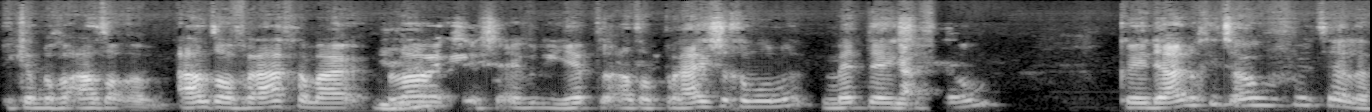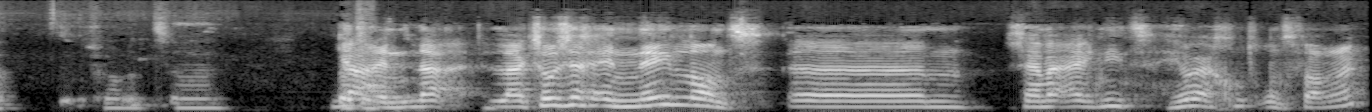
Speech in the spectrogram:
ik heb nog een aantal, aantal vragen, maar het belangrijkste is even, je hebt een aantal prijzen gewonnen met deze Ja. film. Kun je daar nog iets over vertellen? Eh, met Ja, en nou, laat ik zo zeggen, in Nederland ehm, zijn we eigenlijk niet heel erg goed ontvangen.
